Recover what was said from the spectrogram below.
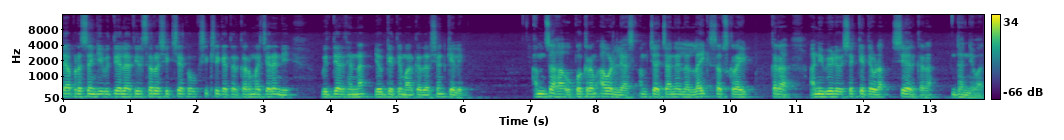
त्याप्रसंगी विद्यालयातील सर्व शिक्षक व शिक्षकेतर कर्मचाऱ्यांनी विद्यार्थ्यांना योग्य ते मार्गदर्शन केले. आमचा हा उपक्रम आवडल्यास आमच्या चॅनलला लाईक सबस्क्राईब करा आणि व्हिडिओ शक्य तेवढा शेअर करा. धन्यवाद.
